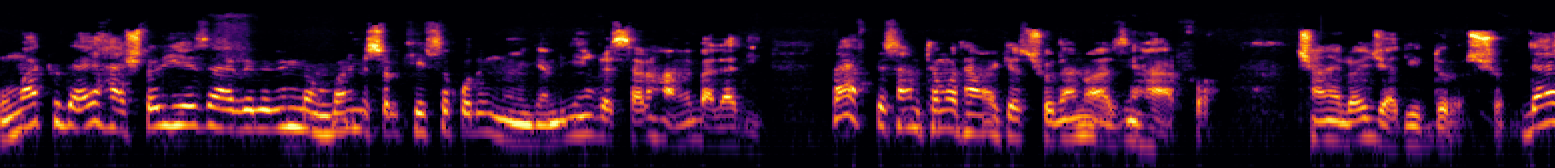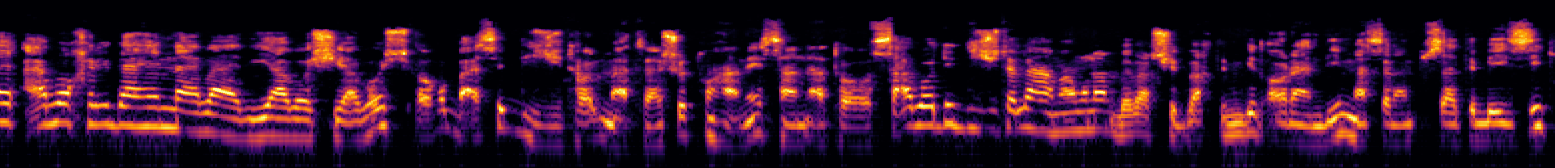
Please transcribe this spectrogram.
اومد تو دهه 80 یه ذره ببین به عنوان مثال case خودمون رو میگم دیگه این قصه رو همه بلدیم. رفت به سمت متمرکز شدن و از این حرفا. channel های جدید درست شد. در اواخر دهه 90 یواش یواش آقا بحث دیجیتال مطرح شد تو همه صنعت ها سواد دیجیتال هممون هم ببخشید وقتی میگید R&D مثلا تو سطح basic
